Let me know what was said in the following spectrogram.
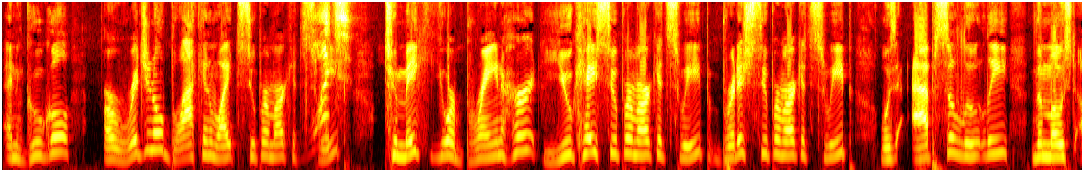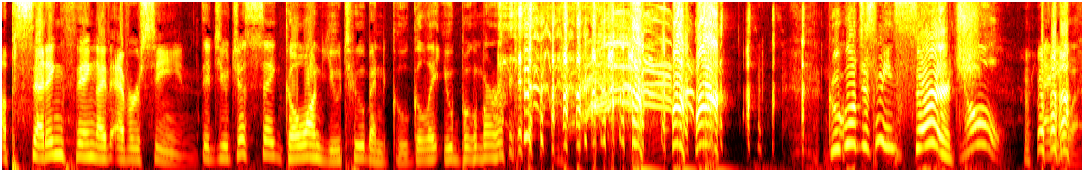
and Google original black and white supermarket sweep. To make your brain hurt, UK supermarket sweep, British supermarket sweep was absolutely the most upsetting thing I've ever seen. Did you just say go on YouTube and Google it, you boomer? Google just means search. no. Anyway,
